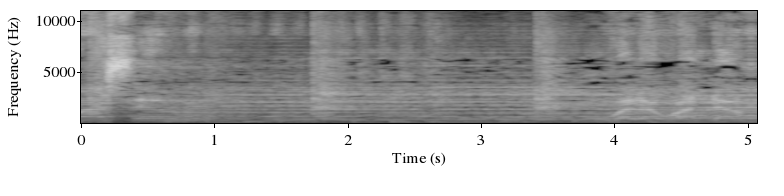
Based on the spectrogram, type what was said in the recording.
myself, what a wonderful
